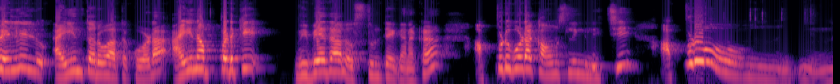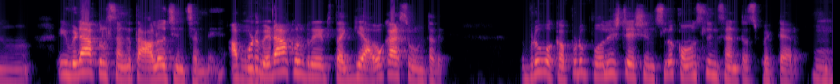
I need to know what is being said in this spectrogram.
పెళ్ళిళ్ళు అయిన తర్వాత కూడా అయినప్పటికీ విభేదాలు వస్తుంటే కనుక అప్పుడు కూడా కౌన్సిలింగ్లు ఇచ్చి అప్పుడు ఈ విడాకుల సంగతి ఆలోచించండి. అప్పుడు. విడాకుల రేటు తగ్గే అవకాశం ఉంటుంది. ఇప్పుడు ఒకప్పుడు పోలీస్ స్టేషన్స్లో కౌన్సిలింగ్ సెంటర్స్ పెట్టారు. ఉమ్,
